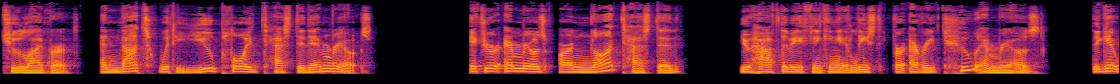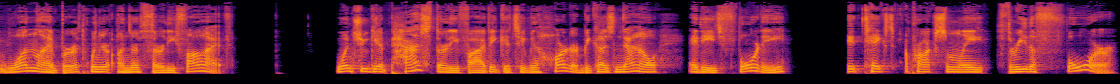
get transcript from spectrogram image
two live births and that's with euploid tested embryos. If your embryos are not tested, you have to be thinking at least for every two embryos to get one live birth when you're under 35. Once you get past 35, it gets even harder because now at age 40, it takes approximately three to four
